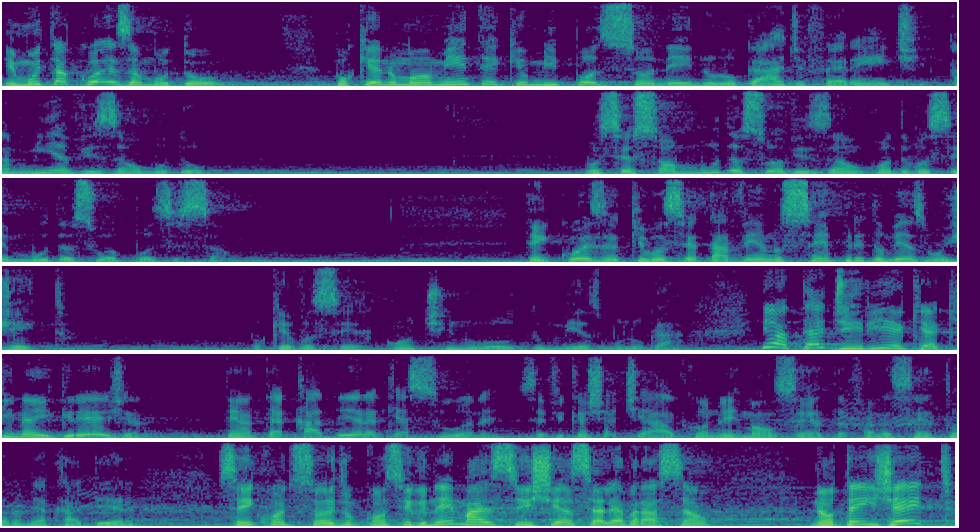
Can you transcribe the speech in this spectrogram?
E muita coisa mudou. Porque no momento em que eu me posicionei no lugar diferente, a minha visão mudou. Você só muda a sua visão quando você muda a sua posição. Tem coisa que você está vendo sempre do mesmo jeito, porque você continuou do mesmo lugar. E eu até diria que aqui na igreja tem até cadeira que é sua, né? Você fica chateado quando o irmão senta, fala, sentou na minha cadeira, sem condições, não consigo nem mais assistir a celebração. Não tem jeito,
